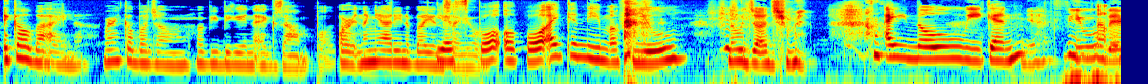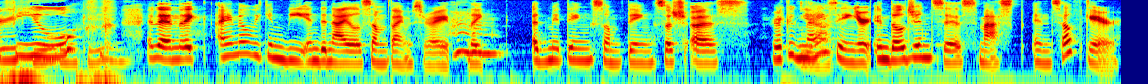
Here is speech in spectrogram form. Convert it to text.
Ikaw ba, Aina? Meron ka ba dyang mabibigay na example? Or nangyari na ba yun Yes sa'yo? po, opo. I can name a few. No judgment. I know we can Yeah. Few, Uh, very few. few. Okay. And then, like, I know we can be in denial sometimes, right? like, admitting something such as recognizing your indulgences masked in self care.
